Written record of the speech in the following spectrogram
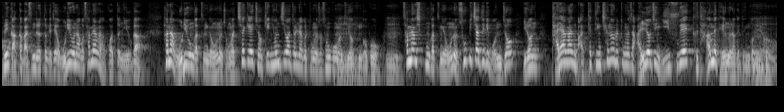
그러니까 아까 말씀드렸던 게 제가 오리온하고 삼양을 갖고 왔던 이유가 하나 오리온 같은 경우는 정말 체계적인 현지화 전략을 통해서 성공한 기업인 거고 삼양식품 같은 경우는 소비자들이 먼저 이런 다양한 마케팅 채널을 통해서 알려진 이후에 그 다음에 대응을 하게 된 거예요.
